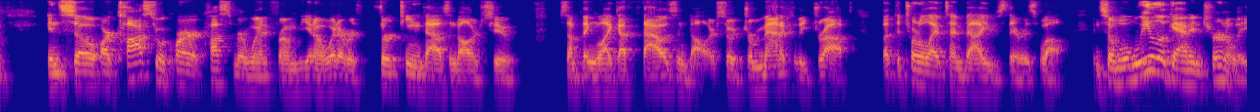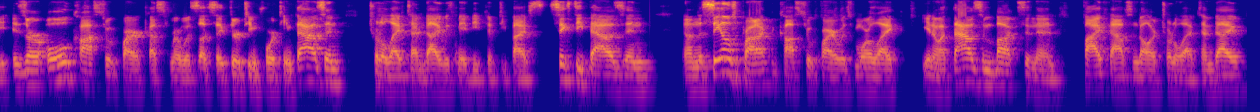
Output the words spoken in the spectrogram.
And so our cost to acquire a customer went from you know whatever thirteen thousand dollars to something like a thousand dollars. So it dramatically dropped, but the total lifetime value is there as well. And so what we look at internally is our old cost to acquire a customer was let's say 13, 14,000. Total lifetime value was maybe 55, 60,000. On the sales product, the cost to acquire was more like, you know, a thousand bucks and then $5,000 total lifetime value.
